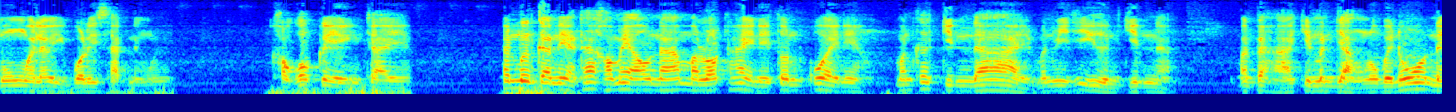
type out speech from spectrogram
มุ้งไว้แล้วอีกบริษัทหนึ่งเขาก็เกรงใจนั่นเหมือนกันเนี่ย ถ้าเขาไม่เอาน้ำมาลดให้ในต้นกล้วยเนี่ย มันก็กินได้ มันมีที่อื่นกินน่ะ มันไปหากินมันหยั่งลงไปโน่นใน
